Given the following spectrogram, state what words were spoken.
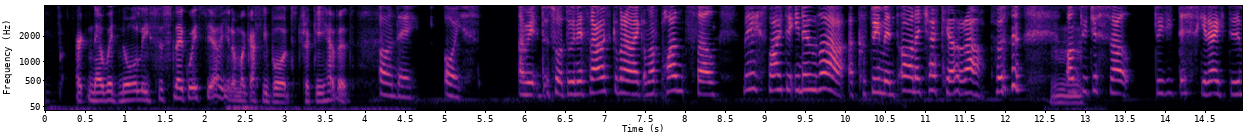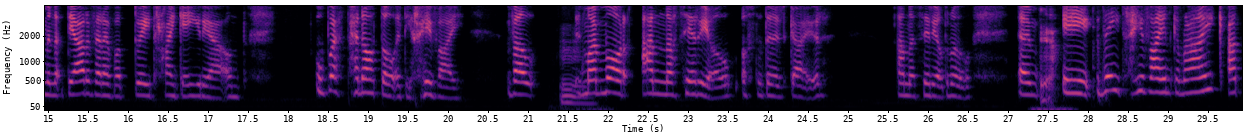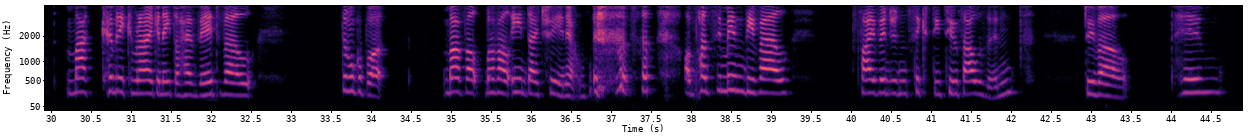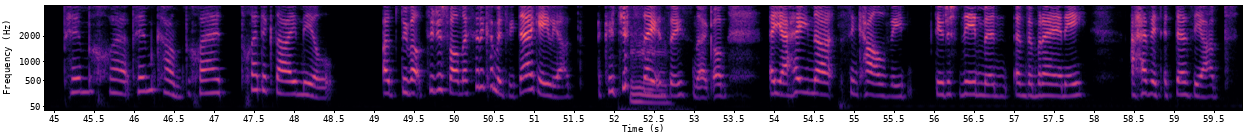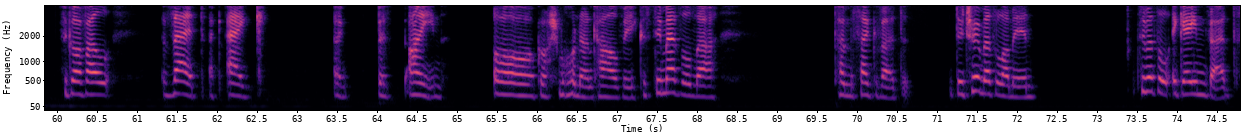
newid nôl i Saesneg weithiau. You know, mae gallu bod tricky hefyd. O, ynddi. Oes. I mean, so, dwi'n athrawes Gymraeg, a mae'r plant fel, Miss, why don't you know that? Acos dwi'n mynd, o, oh, na checio ar yr app. mm. Ond dwi just fel, dwi wedi dysgu rhaid, dwi ddim yn di arfer efo dweud rhai geiriau, ond wbeth penodol ydy rhifau. Fel, mm. mae mor annaturiol, os dod yna'r gair, annaturiol, dwi'n meddwl, um, yeah. i ddeud rhifau yn Gymraeg, a mae Cymru Cymraeg yn neud o hefyd, fel, dwi'n yn gwybod, mae fel, ma fel 1, 2, 3 yn iawn. Ond pan ti'n mynd i fel 562,000, dwi fel 5, 5, 5, 5, 62,000 a dwi fel, dwi just fel, naeth hynny cymryd fi 10 eiliad, I could just mm. say it in Saesneg, ond, ie, heina sy'n cael fi dyw just ddim yn, yn fy mren i. A hefyd y dyddiad, ti'n gwybod fel fed ac egg ac bydd ein. O, oh, gosh, mae hwnna'n cael fi. Cos ti'n meddwl na pymthegfed, dwi'n trio meddwl am un. Ti'n meddwl ugeinfed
